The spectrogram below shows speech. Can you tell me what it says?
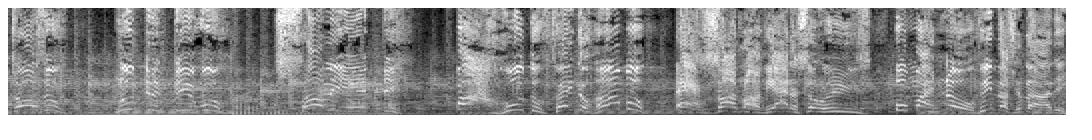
gostoso, nutritivo, saliente, barrudo feio do rambo, é só no Aviário São Luís, o mais novinho da cidade.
